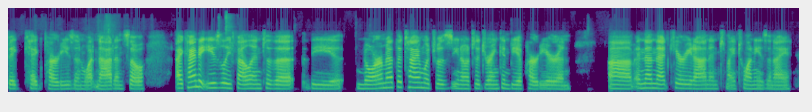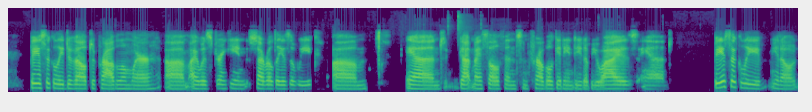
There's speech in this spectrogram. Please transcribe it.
big keg parties and whatnot. And so I kind of easily fell into the the norm at the time, which was you know to drink and be a partier, and um, and then that carried on into my 20s, and I basically developed a problem where um, I was drinking several days a week, um, and got myself in some trouble getting DWIs, and basically you know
